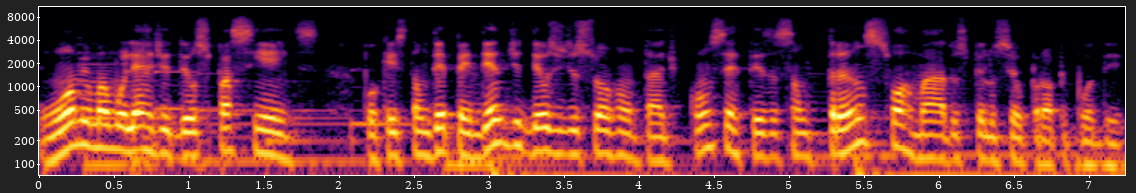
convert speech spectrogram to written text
um homem e uma mulher de Deus pacientes, porque estão dependendo de Deus e de sua vontade, com certeza são transformados pelo seu próprio poder.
